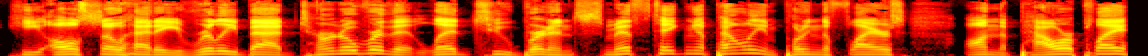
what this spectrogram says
He also had a really bad turnover that led to Brendan Smith taking a penalty and putting the Flyers on the power play.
